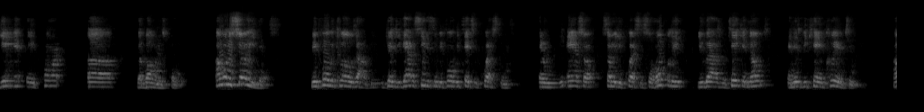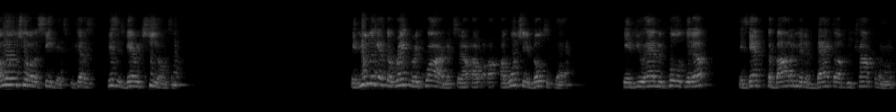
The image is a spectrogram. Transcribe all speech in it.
get a part of the bonus pool. I want to show you this before we close out because you got to see this and before we take some questions and we answer some of your questions. So hopefully you guys were taking notes and this became clear to you. I want you all to see this because this is very key on tonight. If you look at the rank requirements, and I, I, I want you to go to that. If you haven't pulled it up, is that the bottom and the back of the comp plan?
